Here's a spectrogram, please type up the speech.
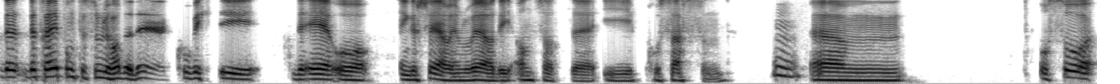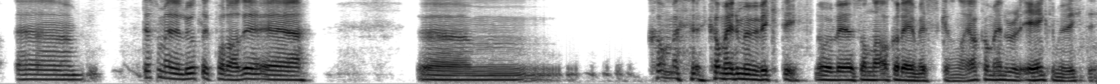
det, det, tredje punktet som du hadde, det er hvor viktig det er å engasjere og involvere de ansatte i prosessen. Mm. Um, og så uh, Det som jeg lurte litt på, da, det er um, hva, med, hva, mener du med viktig, når det blir sånn akademisk? Sånn, ja, hva mener du egentlig med viktig?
